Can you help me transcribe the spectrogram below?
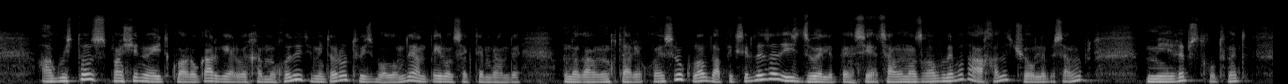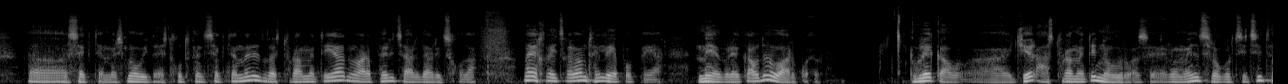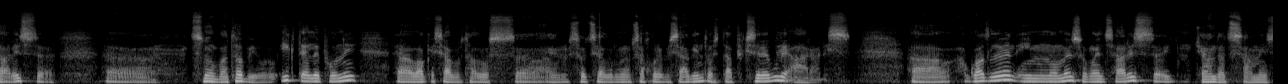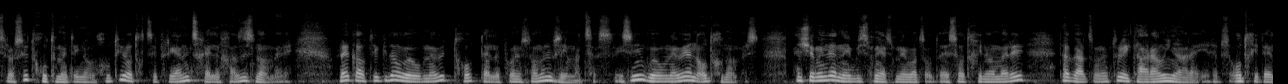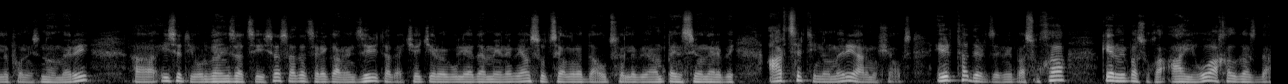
აგვისტოს, მაშინვე ითქვა რომ კარგი არ ვეხა მოხვედით, იმიტომ რომ თვის ბოლომდე ან 1 სექტემბრამდე უნდა გამომხდარიყო ეს, რომ კვლავ დაფიქსირდეს და ის ძველი პენსიაც აუნაზღავრდება და ახალი ჩვეულებებს ამებს მიიღებს 15 სექტემბერს მოვიდა ეს 15 სექტემბერი დღეს 18-ია, ნუ არაფერიც არ დარიცხულა. მე ახლა იწყება მთელი ეპოპეა. მე ვრეკავ და ვარკვევ. ვრეკავ ჯერ 118-08-ზე, რომელიც როგორც იცით არის ცნობათა ბიურო. იქ ტელეფონი ვაკის საბურთალოს აი სოციალური მომსახურების აგენტოს დაფიქსირებული არ არის. გვაძლევენ იმ ნომერს, რომელიც არის ჯანდაც სამინისტროსი 1505 ციფრიანი ცხელი ხაზის ნომერი. რეკავთ იქ და ვეუბნებით 5 ტელეფონის ნომერებს იმაცას. ისინი გვეუბნებიან 4 ნომერს. მე შემიძლია ნებისმიერს მივაწოდო ეს 4 ნომერი და გარწმუნებთ, რომ იქ არავინ არ აიღებს 4 ტელეფონის ნომერი. ისეთი ორგანიზაციისა, სადაც რეკავენ ძირითადად შეჭირებული ადამიანები, ან სოციალურად დაუცველები, ან პენსიონერები, არც ერთი ნომერი არ მუშაობს. ერთადერთზე მიპასუხა, კი არ მიპასუხა, აიღო ახალგაზრდა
